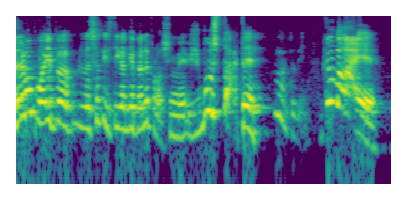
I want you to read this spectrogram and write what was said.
Vedremo poi per le statistiche anche per le prossime sbustate. Molto bene. Goodbye!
